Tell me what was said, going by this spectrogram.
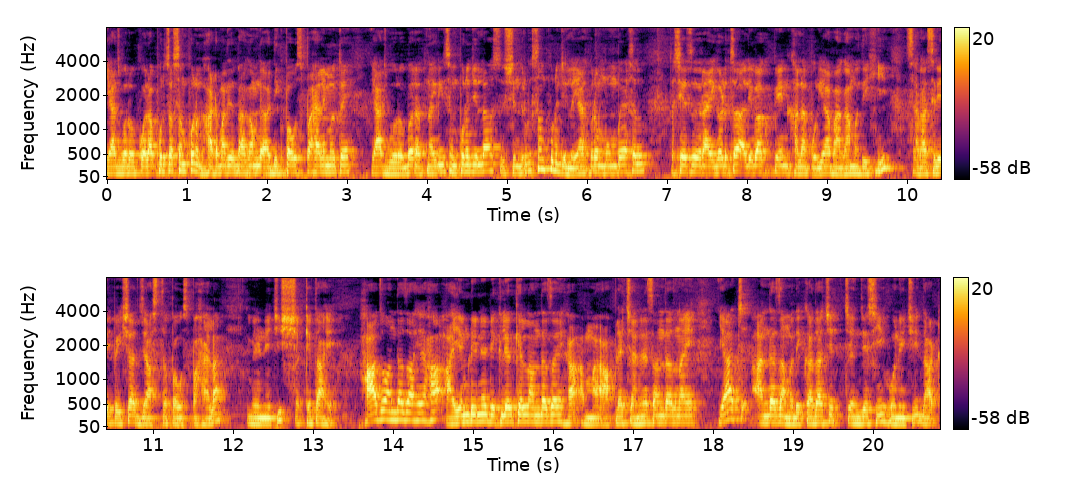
याचबरोबर कोल्हापूरचा संपूर्ण घाटमाथ्याच्या भागामध्ये अधिक पाऊस पाहायला मिळतो आहे याचबरोबर रत्नागिरी संपूर्ण जिल्हा सिंधुदुर्ग संपूर्ण जिल्हा याचबरोबर मुंबई असेल तसेच रायगडचा अलिबाग पेन खालापूर या भागामध्ये ही सरासरीपेक्षा जास्त पाऊस पाहायला मिळण्याची शक्यता आहे. हा जो अंदाज आहे हा आय एम डीने डिक्लेअर केलेला अंदाज आहे. हा आपल्या चॅनलचा अंदाज नाही. याच अंदाजामध्ये कदाचित चेंजेस ही होण्याची दाट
